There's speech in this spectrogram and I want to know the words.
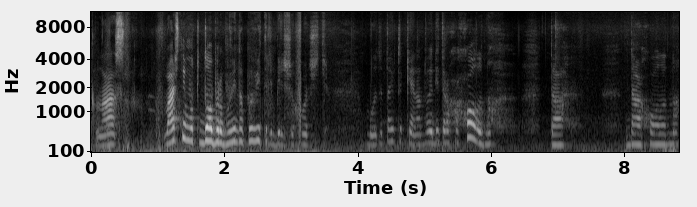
Класно. Бачите, йому тут добре, бо він на повітрі більше хоче. Буде так таке, на дворі трохи холодно. Да. Да, холодно.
